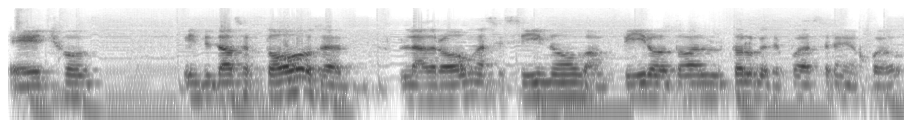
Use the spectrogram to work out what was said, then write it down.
He hecho, he intentado hacer todo, o sea, ladrón, asesino, vampiro, todo, todo lo que se puede hacer en el juego.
